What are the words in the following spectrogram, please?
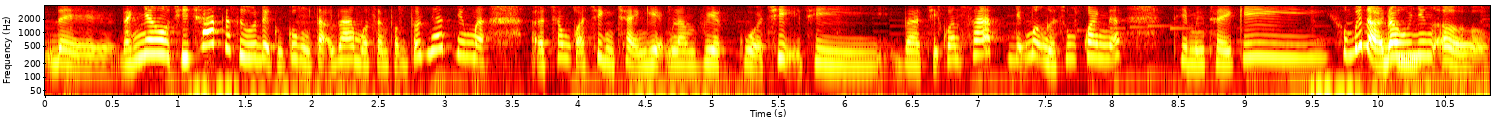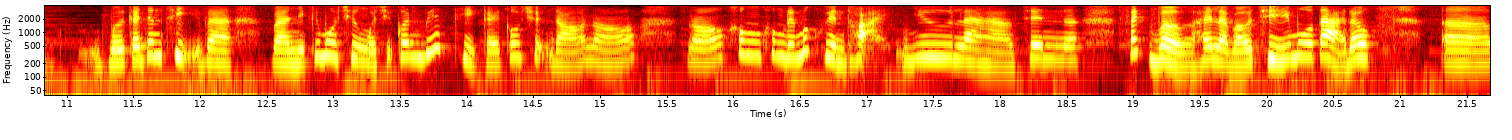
để đánh nhau chí chát các thứ để cuối cùng tạo ra một sản phẩm tốt nhất nhưng mà ở trong quá trình trải nghiệm làm việc của chị thì và chị quan sát những mọi người xung quanh nữa thì mình thấy cái không biết ở đâu ừ. nhưng ở với cá nhân chị và và những cái môi trường mà chị quen biết thì cái câu chuyện đó nó nó không không đến mức huyền thoại như là trên sách vở hay là báo chí mô tả đâu À,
